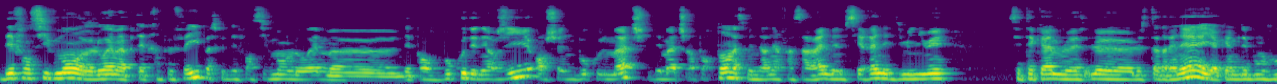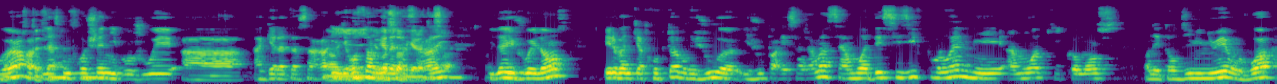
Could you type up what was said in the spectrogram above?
défensivement, euh, l'OM a peut-être un peu failli parce que défensivement, l'OM dépense beaucoup d'énergie, enchaîne beaucoup de matchs, des matchs importants. La semaine dernière face à Rennes, même si Rennes est diminué, c'était quand même le, le, stade rennais, il y a quand même des bons joueurs. la semaine prochaine, ils vont jouer à, à Galatasaray, ils, reçoivent Galatasaray, Galatasaray. là, ils jouent Lens. Et le 24 octobre, ils jouent, ils jouent Paris Saint-Germain. C'est un mois décisif pour l'OM, mais un mois qui commence en étant diminué. On le voit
